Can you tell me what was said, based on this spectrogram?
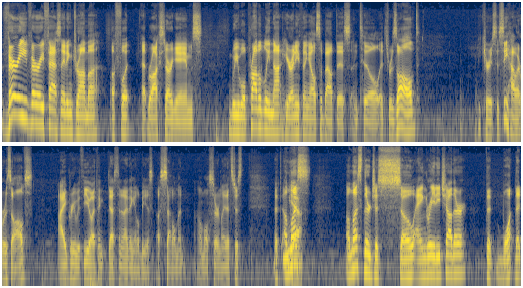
very very fascinating drama afoot at Rockstar Games. We will probably not hear anything else about this until it's resolved. Be curious to see how it resolves. I agree with you. I think Destin and I think it'll be a, a settlement almost certainly. That's just that unless unless they're just so angry at each other that one that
